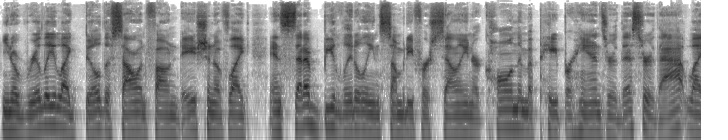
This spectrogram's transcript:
you know, really like build a solid foundation of like instead of belittling somebody for selling or calling them a paper hands or this or that, like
